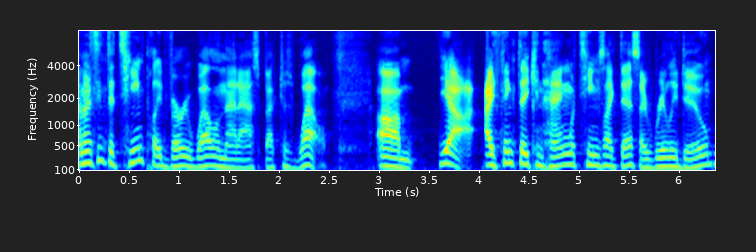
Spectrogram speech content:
And I think the team played very well in that aspect as well. Um, yeah, I think they can hang with teams like this. I really do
